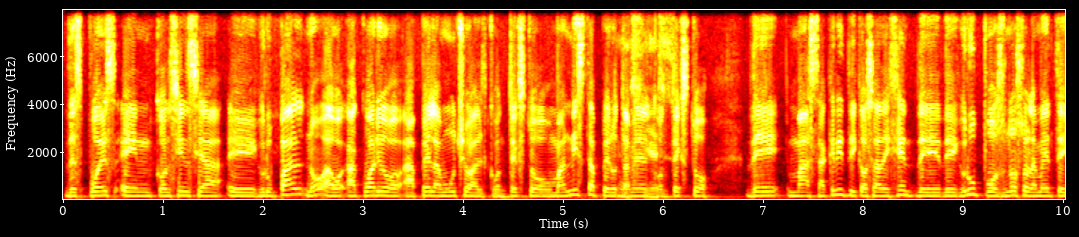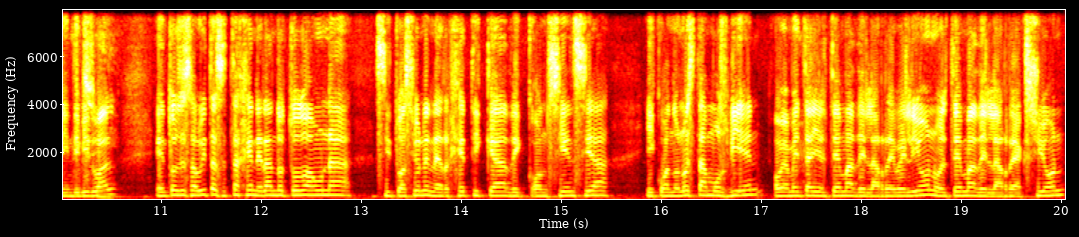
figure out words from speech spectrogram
después en conciencia eh, grupal, ¿no? Acuario apela mucho al contexto humanista, pero también el contexto de masa crítica, o sea, de gente, de, grupos, no solamente individual. Entonces ahorita se está generando toda una situación energética de conciencia y cuando no estamos bien, obviamente hay el tema de la rebelión o el tema de la reacción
